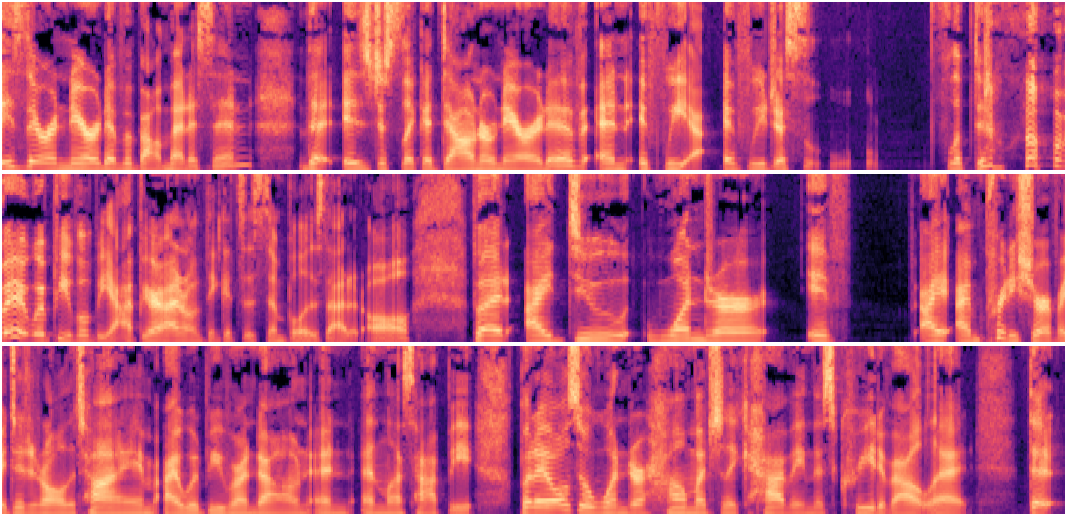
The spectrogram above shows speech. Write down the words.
is there a narrative about medicine that is just like a downer narrative and if we if we just flipped it a little bit, would people be happier? I don't think it's as simple as that at all. But I do wonder if I, I'm pretty sure if I did it all the time, I would be run down and, and less happy. But I also wonder how much like having this creative outlet that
